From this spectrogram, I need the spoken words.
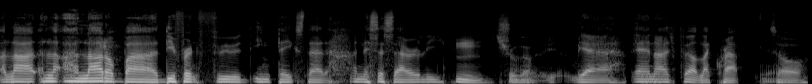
a lot, a lot, a lot of uh, different food intakes that unnecessarily Hmm. Sugar. yeah, and I felt like crap. Yeah. So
